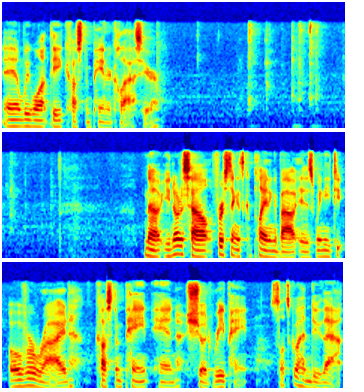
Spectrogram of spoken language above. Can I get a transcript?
And we want the custom painter class here. Now you notice how first thing it's complaining about is we need to override custom paint and should repaint. So let's go ahead and do that.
